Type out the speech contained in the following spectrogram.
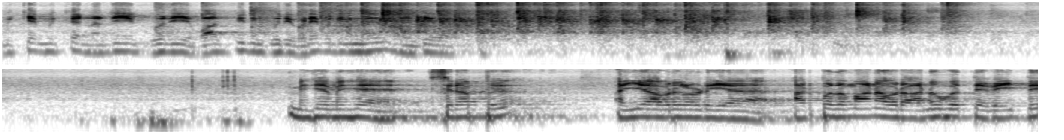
மிக்க மிக்க நன்றியை கூறி வாழ்த்தினை கூறி விடைபெறுகின்றேன் நன்றி வணக்கம். மிக மிக சிறப்பு ஐயா அவர்களுடைய அற்புதமான ஒரு அனுபவத்தை வைத்து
